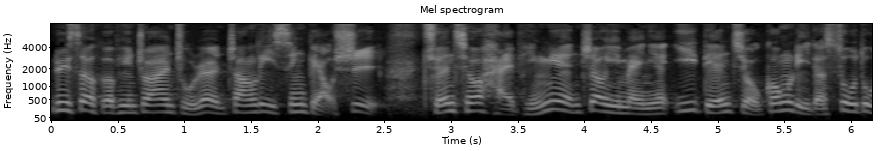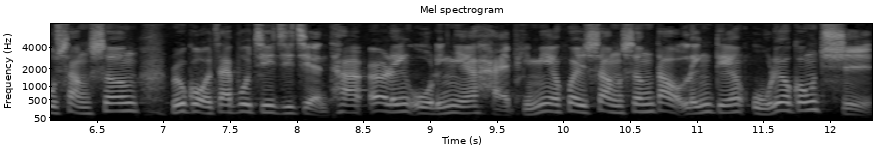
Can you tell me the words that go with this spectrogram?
绿色和平专案主任张立新表示，全球海平面正以每年一点九公里的速度上升，如果再不积极减碳，二零五零年海平面会上升到零点五六公。尺，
